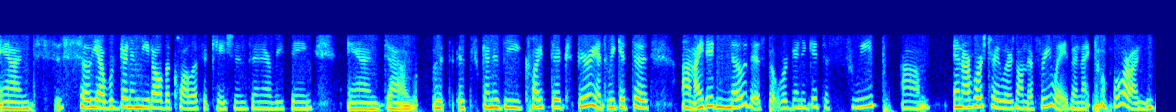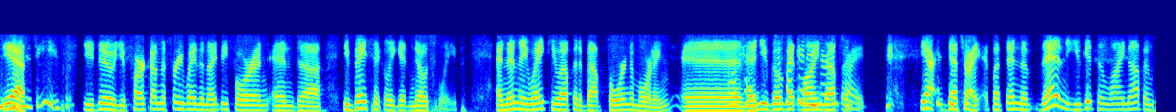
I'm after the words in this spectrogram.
and so yeah, we're going to meet all the qualifications and everything, and um, it, it's going to be quite the experience. We get to, um, I didn't know this, but we're going to get to sweep um, in our horse trailers on the freeway the night before on Yes. New Year's Eve. You do. You park on the freeway the night before, and and uh, you basically get no sleep. And then they wake you up at about four in the morning, and okay. then you go Just get like lined up. and- Yeah, that's right. But then the then you get to line up and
